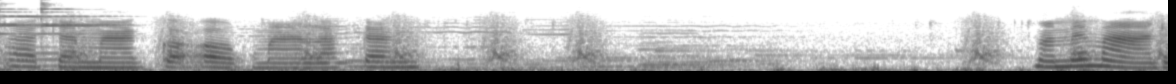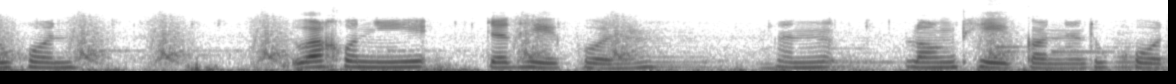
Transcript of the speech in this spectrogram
ถ้าจะมาก็ออกมาละกัน มันไม่มาทุกคน หรือว่าคนนี้จะเทผลนั้นลองเทก่อนนะทุกคน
